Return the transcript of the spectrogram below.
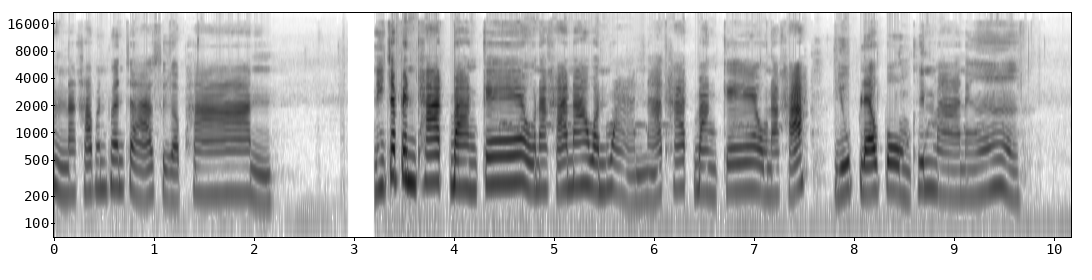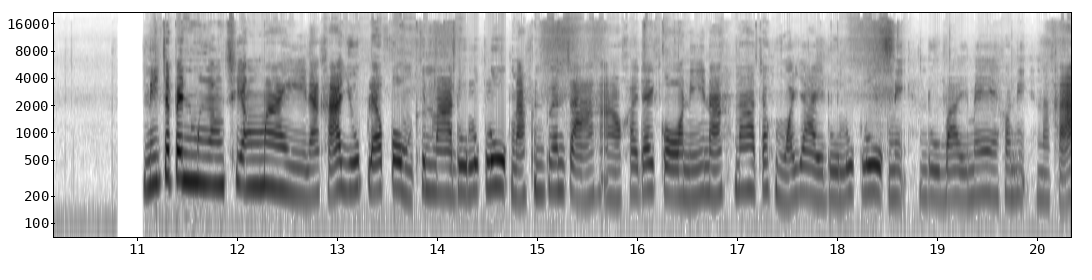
นนะคะเพื่อนๆจ๋าเสือพานนี่จะเป็นธาตุบางแก้วนะคะ หน้าหวานๆนะธาตุบางแก้วนะคะ ยุบแล้วโป่งขึ้นมาเนอะนี่จะเป็นเมืองเชียงใหม่นะคะ ยุบแล้วโป่งขึ้นมาดูลูกๆนะเพื่อนๆจ๋าเอาใครได้กอนี้นะน่าจะหัวใหญ่ดูลูกๆนี่ ดูใบแม่เขานี่นะคะ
